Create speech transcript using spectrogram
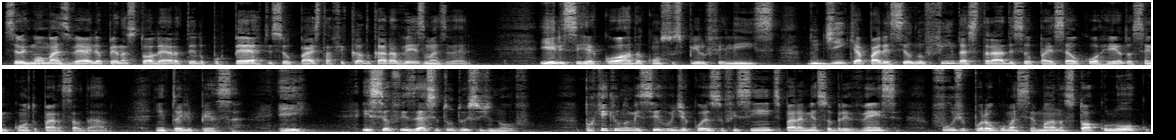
Seu irmão mais velho apenas tolera tê-lo por perto e seu pai está ficando cada vez mais velho. E ele se recorda com um suspiro feliz do dia em que apareceu no fim da estrada e seu pai saiu correndo a seu encontro para saudá-lo. Então ele pensa: Ei, e se eu fizesse tudo isso de novo? Por que, que eu não me sirvo de coisas suficientes para a minha sobrevivência? Fujo por algumas semanas, toco louco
